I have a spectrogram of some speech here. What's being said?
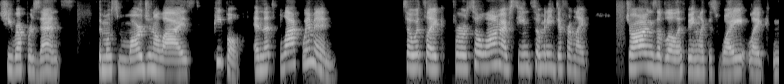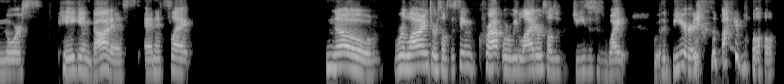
she represents the most marginalized people, and that's Black women. So it's like for so long, I've seen so many different like drawings of Lilith being like this white, like Norse pagan goddess. And it's like, no, we're lying to ourselves. The same crap where we lie to ourselves with Jesus is white with a beard in the Bible.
